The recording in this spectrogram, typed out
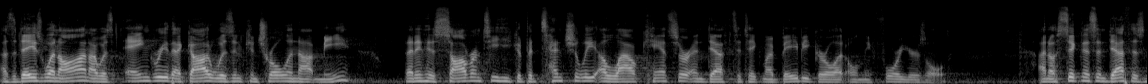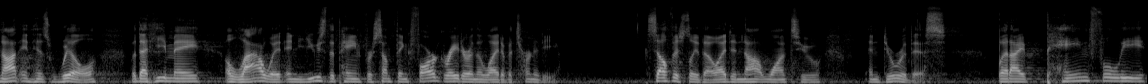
As the days went on, I was angry that God was in control and not me, that in his sovereignty he could potentially allow cancer and death to take my baby girl at only four years old. I know sickness and death is not in his will, but that he may allow it and use the pain for something far greater in the light of eternity. Selfishly, though, I did not want to endure this but I painfully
